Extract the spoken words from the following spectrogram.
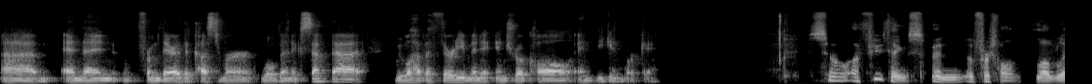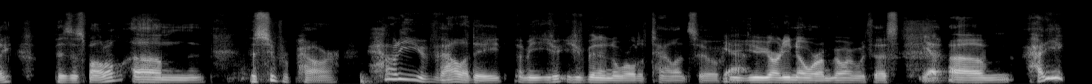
Um, and then from there, the customer will then accept that we will have a 30 minute intro call and begin working. So, a few things. And uh, first of all, lovely business model. Um, the superpower. How do you validate? I mean, you, have been in the world of talent, so yeah. you, you, already know where I'm going with this. Yep. Um, how do you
